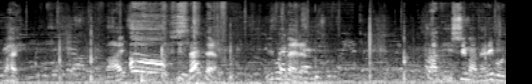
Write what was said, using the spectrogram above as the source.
Vai. Vai. Oh, she's better. It was better. Bravissima, very good.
